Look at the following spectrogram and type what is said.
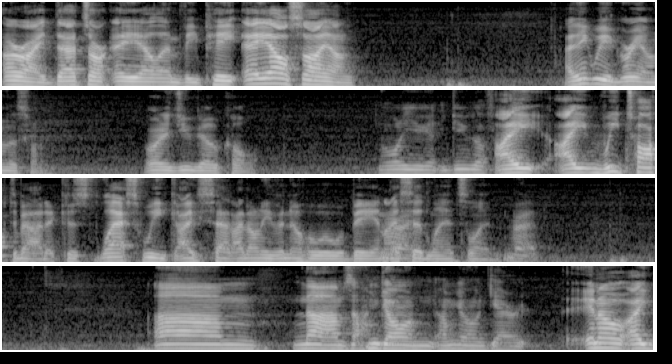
All right, that's our AL MVP. AL Cy Young. I think we agree on this one. Or did you go Cole? What are you gonna you go for? I I we talked about it because last week I said I don't even know who it would be, and I said Lance Lynn. Right. Um. Nah, I'm, I'm going. I'm going Gerrit. You know, I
